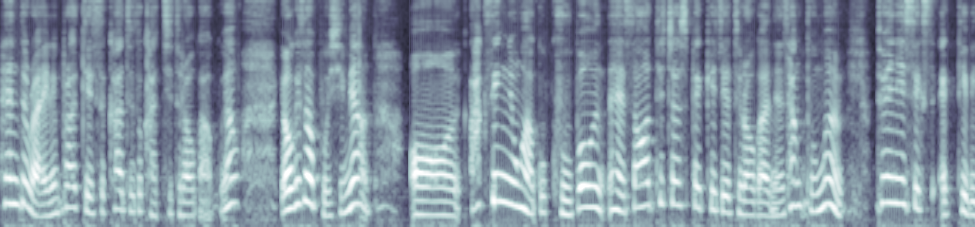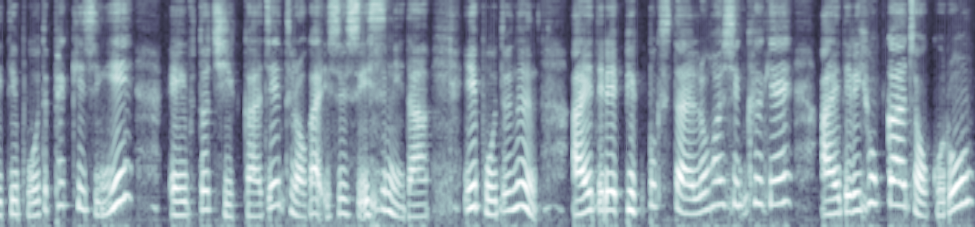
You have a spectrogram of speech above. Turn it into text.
handwriting practice card도 같이 들어가고요. 여기서 보시면 어, 학생용하고 구분해서 티처스 패키지에 들어가는 상품은 26 activity board packaging이 A부터 Z까지 들어가 있을 수 있습니다. 이 보드는 아이들의 big book 스타일로 훨씬 크게 아이들이 효과적으로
